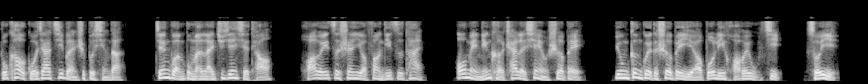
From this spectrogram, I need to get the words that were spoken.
不靠国家基本是不行的，监管部门来居间协调，华为自身要放低姿态，欧美宁可拆了现有设备，用更贵的设备也要剥离华为五 G，所以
